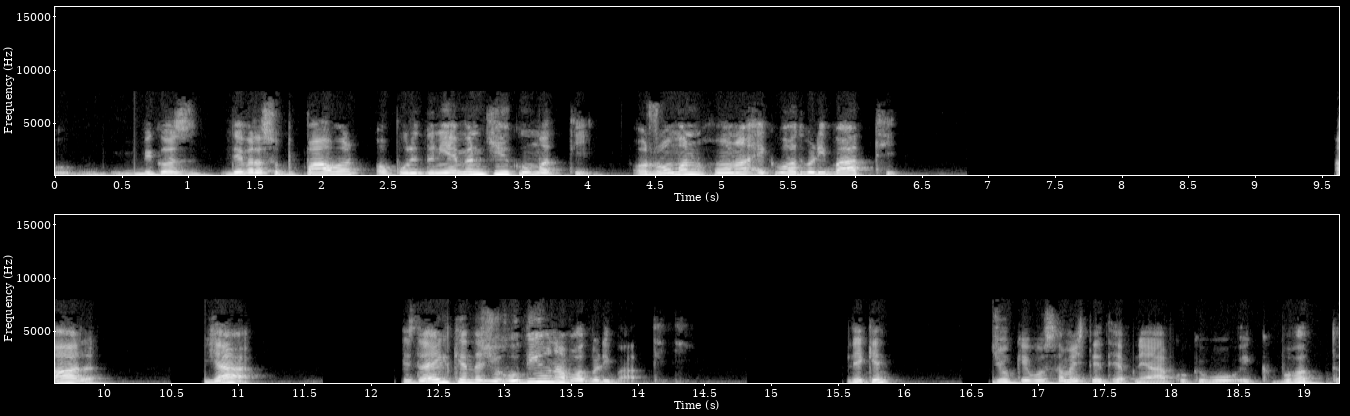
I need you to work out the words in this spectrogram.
बिकॉज़ देवर सुपर पावर और पूरी दुनिया में उनकी हुकूमत थी, और रोमन होना एक बहुत बड़ी बात थी। और, या इसराइल के अंदर यहूदी होना बहुत बड़ी बात थी। लेकिन, जो कि वो समझते थे अपने आप को कि वो एक बहुत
